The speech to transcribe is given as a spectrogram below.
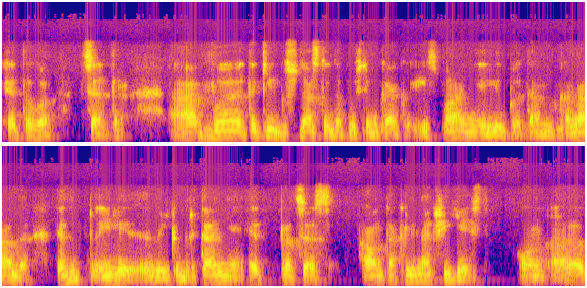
этого центра. А в таких государствах, допустим, как Испания, либо там Канада этот, или Великобритания, этот процесс, а он так или иначе есть. Он э,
